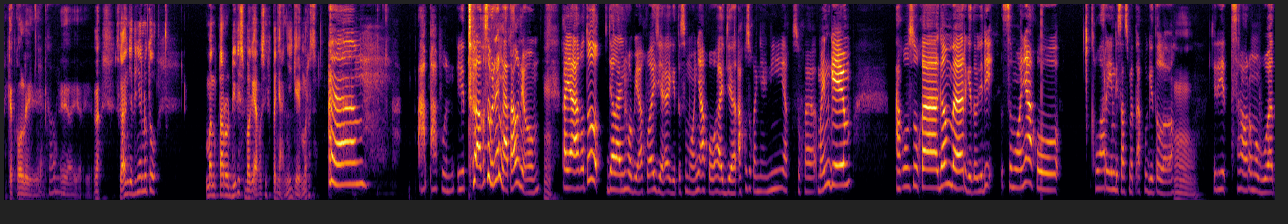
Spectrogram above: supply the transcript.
Catcalling. Catcalling. Iya, iya, iya. Nah, sekarang jadinya lu tuh Menaruh diri sebagai apa sih? Penyanyi, gamers? Em, apa pun itu aku sebenarnya nggak tahu nih om Hmm. kayak aku tuh jalanin hobi aku aja gitu semuanya aku hajar aku suka nyanyi aku suka main game aku suka gambar gitu jadi semuanya aku keluarin di sosmed aku gitu loh Hmm. jadi terserah orang mau buat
